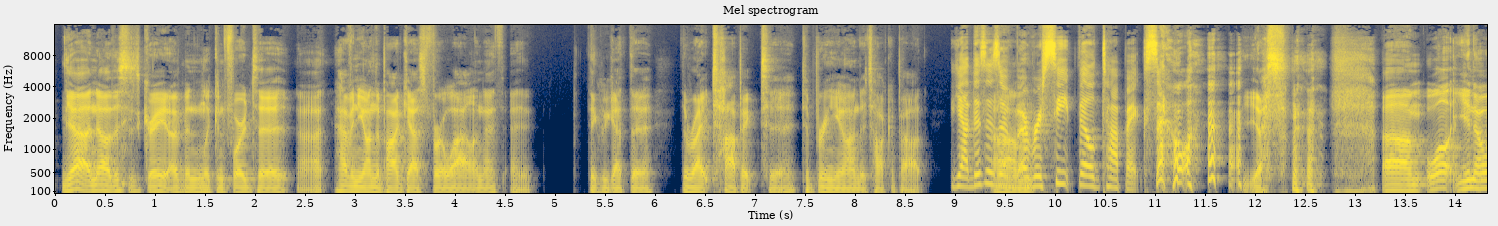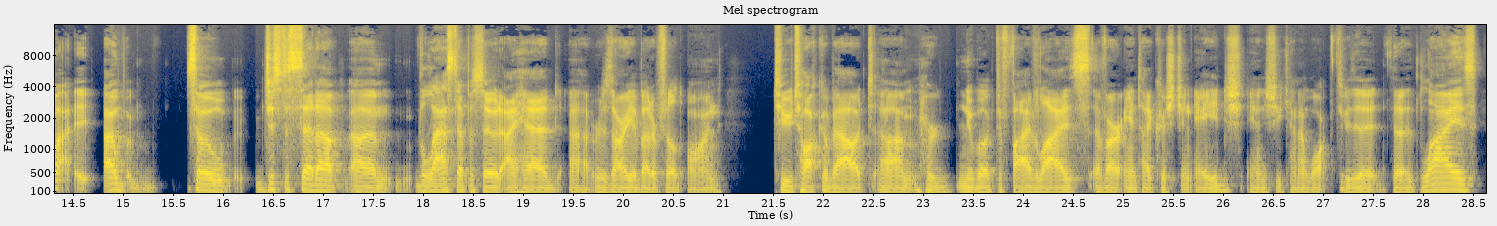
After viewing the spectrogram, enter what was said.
yeah, no, this is great. I've been looking forward to uh, having you on the podcast for a while, and I, I, think we got the the right topic to to bring you on to talk about. Yeah, this is a, um, a receipt filled topic. So yes. um, well, you know, I, I, so just to set up um, the last episode, I had uh, Rosaria Butterfield on to talk about um, her new book, The Five Lies of Our Anti Christian Age. And she kind of walked through the, the lies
